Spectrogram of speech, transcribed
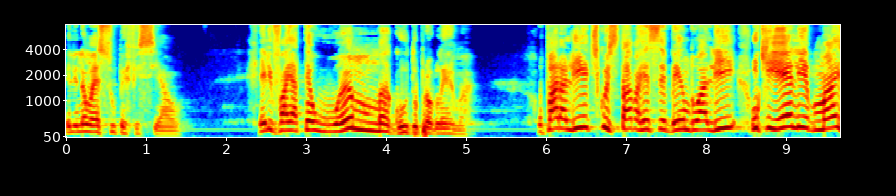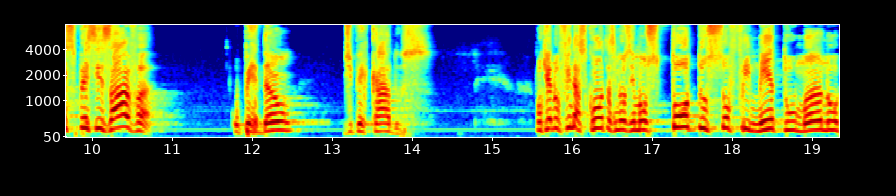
ele não é superficial. Ele vai até o âmago do problema. O paralítico estava recebendo ali o que ele mais precisava: o perdão de pecados. Porque no fim das contas, meus irmãos, todo sofrimento humano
